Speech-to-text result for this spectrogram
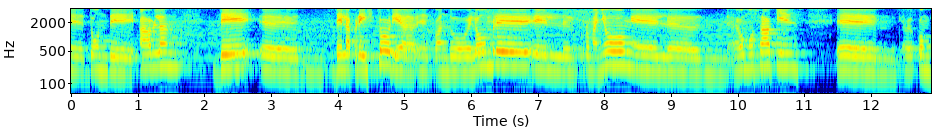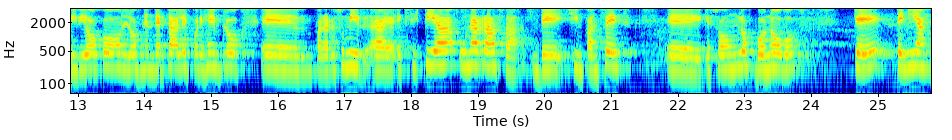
eh, donde hablan de, eh, de la prehistoria, eh, cuando el hombre, el, cromañón, el Homo sapiens, convivió con los neandertales, por ejemplo, para resumir, existía una raza de chimpancés que son los bonobos, que tenían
